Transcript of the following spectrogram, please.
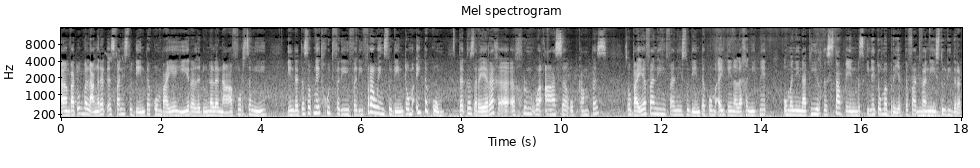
um, wat ook belangrik is van die studente kom baie hier, hulle doen hulle navorsing hier en dit is ook net goed vir die vir die vroue en studente om uit te kom. Dit is regtig 'n groen oase op kampus. So baie van die van die studente kom uit en hulle geniet net om in die natuur te stap en miskien net om 'n breek te vat mm. van die mm. studiedruk.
